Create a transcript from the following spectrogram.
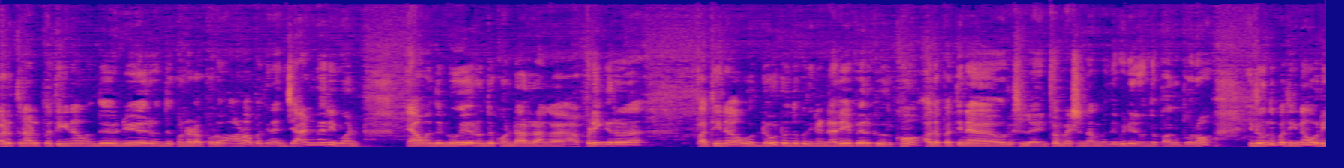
அடுத்த நாள் பார்த்திங்கன்னா வந்து நியூ இயர் வந்து கொண்டாடப்படும். ஆனால் பார்த்திங்கன்னா ஜான்வரி ஒன் ஏன் வந்து நியூ இயர் வந்து கொண்டாடுறாங்க அப்படிங்கிற பார்த்தீங்கன்னா ஒரு டவுட் வந்து பார்த்திங்கன்னா நிறைய பேருக்கு இருக்கும். அதை பற்றின ஒரு சில இன்ஃபர்மேஷன் நம்ம இந்த வீடியோவில் வந்து பார்க்க போகிறோம் இது வந்து பார்த்திங்கன்னா ஒரு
